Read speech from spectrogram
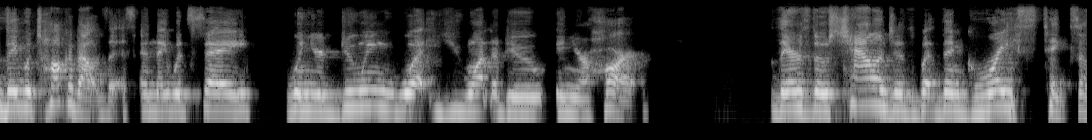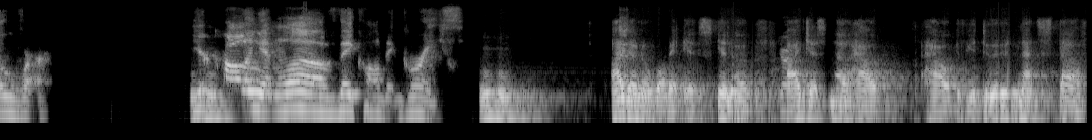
they would talk about this and they would say when you're doing what you want to do in your heart there's those challenges but then grace takes over you're mm-hmm. calling it love they called it grace mm-hmm. i don't know what it is you know i just know how how if you're doing that stuff,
